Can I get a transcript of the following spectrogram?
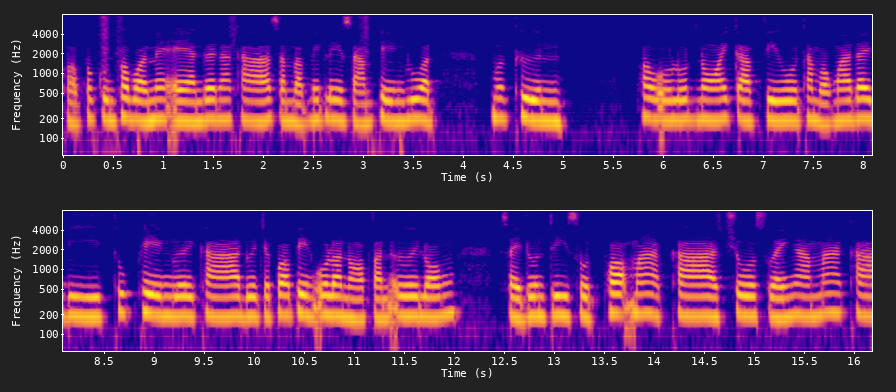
ขอบพระคุณพ่อบอยแม่แอนด้วยนะคะสำหรับเมดเล่สามเพลงรวดเมื่อคืนพ่อโอรสน้อยกาฟิลทำออกมาได้ดีทุกเพลงเลยค่ะ โดยเฉพาะเพลงโอละหนอฝันเอ่ยร้อง ใส่ดนตรีสดเพาะมากค่ะ โชว์สวยงามมากค่ะ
